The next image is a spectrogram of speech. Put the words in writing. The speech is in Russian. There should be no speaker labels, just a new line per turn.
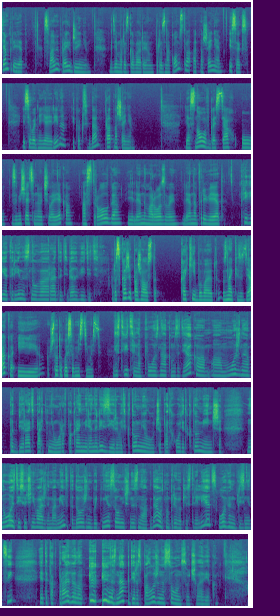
Всем привет! С вами проект Джинни, где мы разговариваем про знакомства, отношения и секс. И сегодня я Ирина, и, как всегда, про отношения. Я снова в гостях у замечательного человека, астролога Елены Морозовой. Лена, привет!
Привет, Ирина, снова рада тебя видеть.
Расскажи, пожалуйста, какие бывают знаки зодиака и что такое совместимость?
Действительно, по знакам зодиака а, можно подбирать партнеров, по крайней мере, анализировать, кто мне лучше подходит, кто меньше. Но здесь очень важный момент, это должен быть не солнечный знак. Да, вот мы привыкли стрелец, овен, близнецы. Это, как правило, знак, где расположено солнце у человека.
